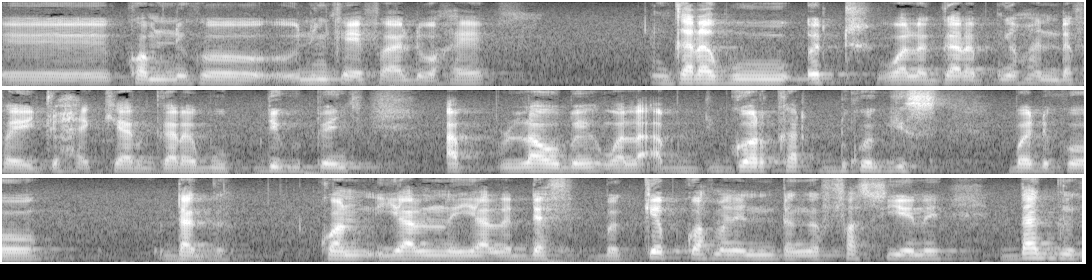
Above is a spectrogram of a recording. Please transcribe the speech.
euh, comme ni ko niñ koy faral di waxee garabu ëtt wala garab gi nga xam ne dafay joxe ker garabu diggu penc ab lawbe wala ab gorkat du ko gis ba di ko dagg kon yàlla na yàlla def ba képp koo xam ne da nga fas yéene dagg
